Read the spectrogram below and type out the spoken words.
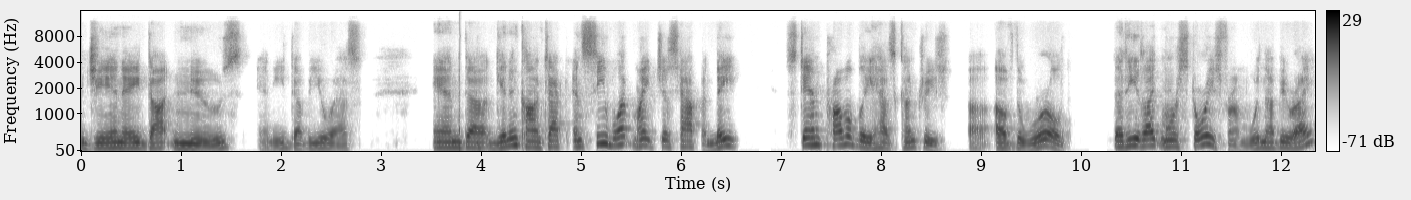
gna.news, N-E-W-S, and uh, get in contact and see what might just happen. They, Stan probably has countries uh, of the world that he'd like more stories from. Wouldn't that be right?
